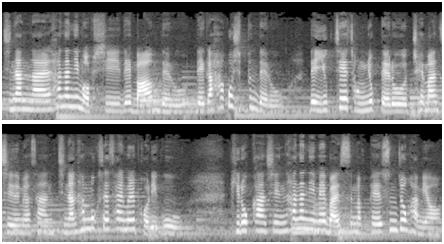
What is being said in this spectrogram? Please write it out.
지난날 하나님 없이 내 마음대로 내가 하고 싶은 대로 내 육체의 정욕대로 죄만 지으며 산 지난 한 몫의 삶을 버리고 기록하신 하나님의 말씀 앞에 순종하며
